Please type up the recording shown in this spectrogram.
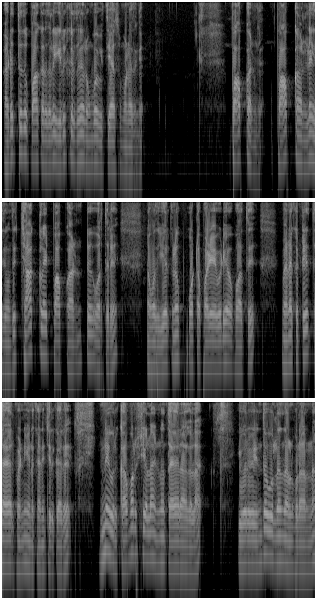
அடுத்தது பார்க்குறதுல இருக்கிறதுல ரொம்ப வித்தியாசமானதுங்க. பாப்கார்னுங்க. பாப்கார்னில் இது வந்து சாக்லேட் பாப்கார்ன்ட்டு ஒருத்தர் நமது ஏற்கனவே போட்ட பழைய வீடியோவை பார்த்து மெனக்கட்டு தயார் பண்ணி எனக்கு அனுப்பிச்சிருக்காரு. இன்னும் இவர் கமர்ஷியலாக இன்னும் தயாராகலை. இவர் எந்த ஊர்லேருந்து அனுப்புகிறாருன்னா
